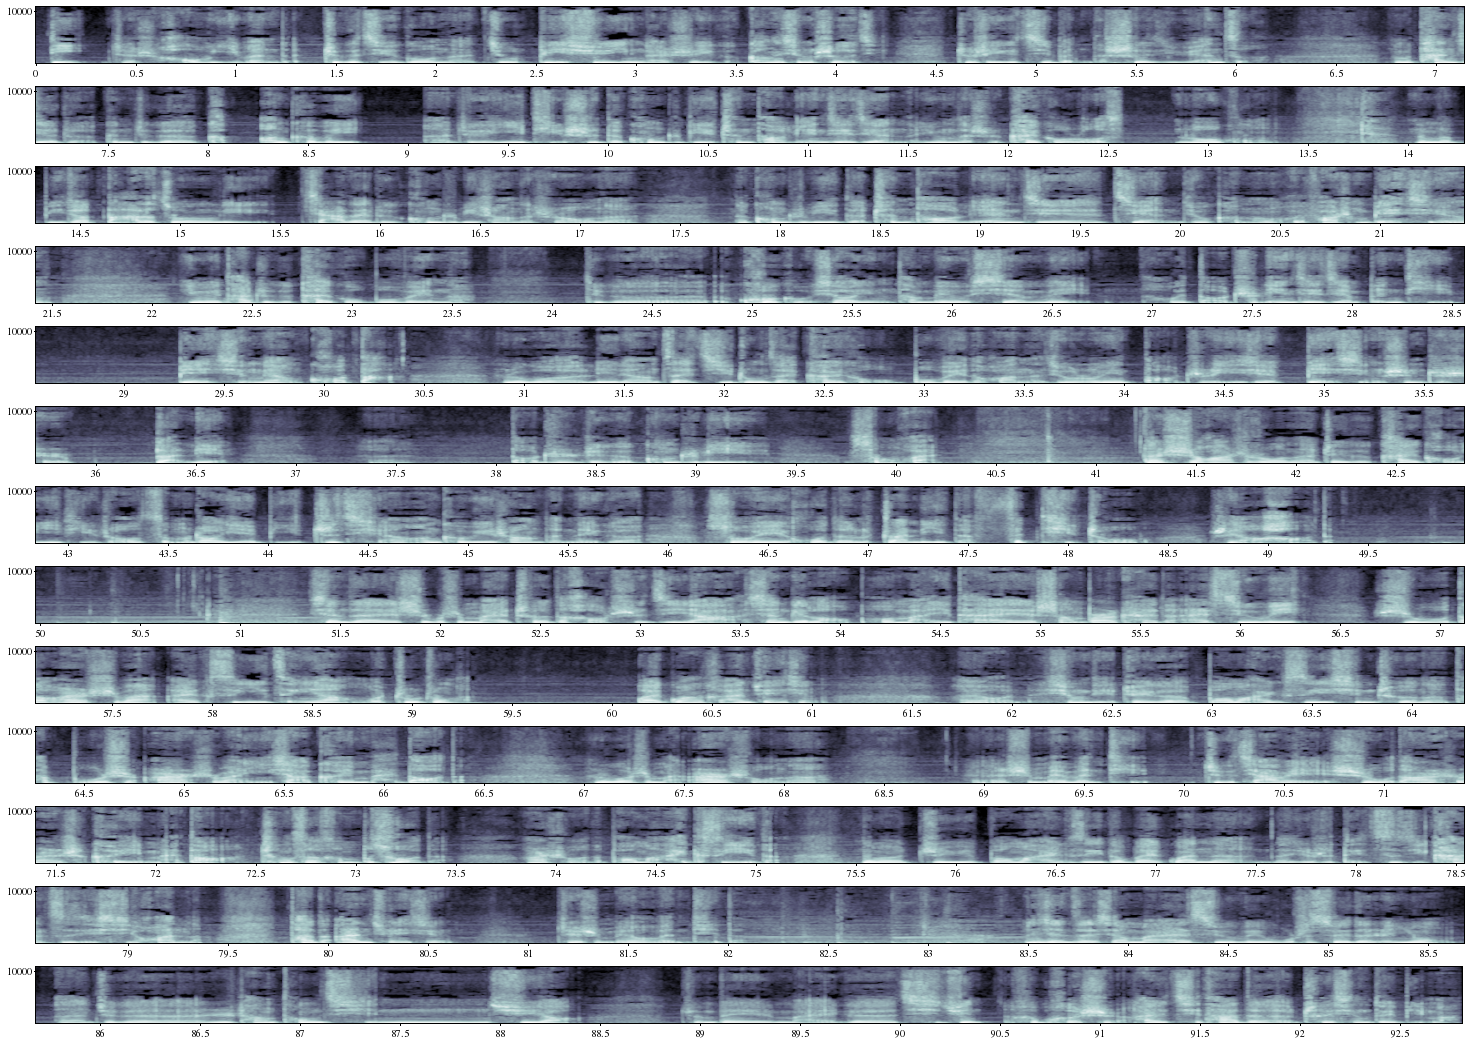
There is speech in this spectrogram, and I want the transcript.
低，这是毫无疑问的。这个结构呢，就必须应该是一个刚性设计，这是一个基本的设计原则。那么探界者跟这个昂科威啊，这个一体式的控制臂衬套连接件呢，用的是开口螺丝螺孔。那么比较大的作用力加在这个控制臂上的时候呢，那控制臂的衬套连接件就可能会发生变形，因为它这个开口部位呢，这个扩口效应它没有限位，它会导致连接件本体变形量扩大。如果力量再集中在开口部位的话呢，就容易导致一些变形，甚至是断裂，呃，导致这个控制臂损坏。但实话实说呢，这个开口一体轴怎么着也比之前昂科威上的那个所谓获得了专利的分体轴是要好的。现在是不是买车的好时机呀？想给老婆买一台上班开的 SUV，十五到二十万 X 一怎样？我注重啊。外观和安全性，哎呦，兄弟，这个宝马 X1 新车呢，它不是二十万以下可以买到的。如果是买二手呢，呃，是没问题，这个价位十五到二十万是可以买到，成色很不错的二手的宝马 X1 的。那么至于宝马 X1 的外观呢，那就是得自己看自己喜欢的。它的安全性，这是没有问题的。您现在想买 SUV，五十岁的人用，呃，这个日常通勤需要。准备买个奇骏合不合适？还有其他的车型对比吗？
